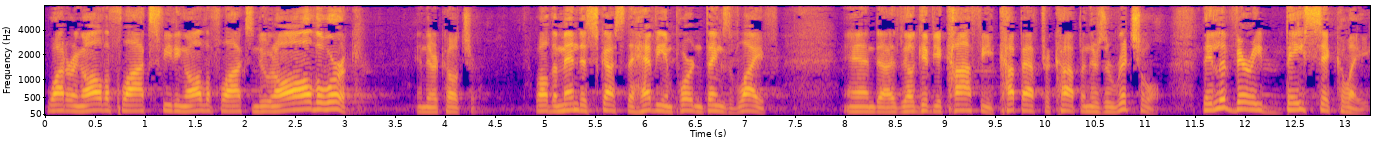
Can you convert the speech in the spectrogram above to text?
watering all the flocks, feeding all the flocks, and doing all the work in their culture. While the men discuss the heavy, important things of life. And uh, they'll give you coffee, cup after cup, and there's a ritual. They live very basically.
